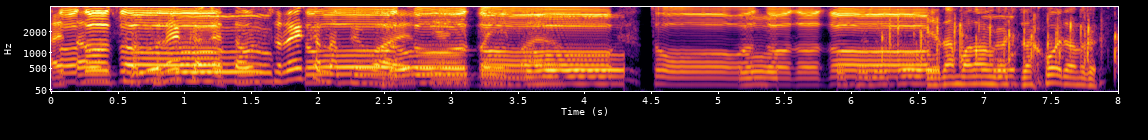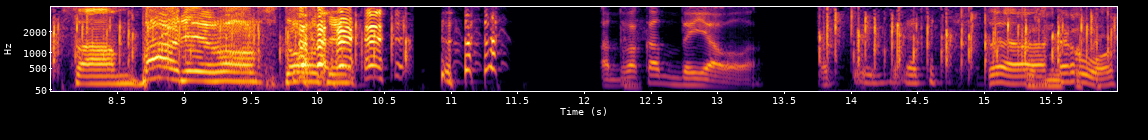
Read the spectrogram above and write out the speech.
Это то, он что, Шрека- это он Шрека напевает? Я. И там потом, короче, заходит, он такой, somebody wants talking. Адвокат дьявола. Да, хорош.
